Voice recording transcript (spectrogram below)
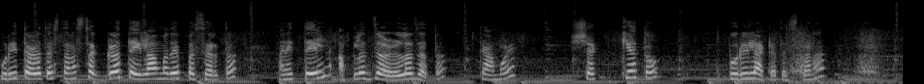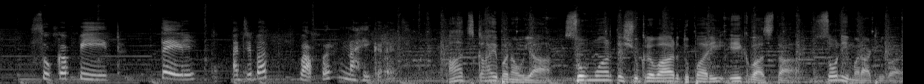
पुरी तळत असताना सगळं तेलामध्ये पसरतं आणि तेल आपलं जळलं जातं. त्यामुळे शक्यतो पुरी लाटत असताना सुकं पीठ तेल अजिबात वापर नाही करायचा. आज काय बनवूया? सोमवार ते शुक्रवार दुपारी एक वाजता. सोनी मराठीवर.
